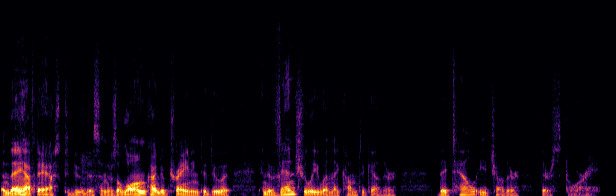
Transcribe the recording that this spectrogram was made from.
And they have to ask to do this, and there's a long kind of training to do it. And eventually, when they come together, they tell each other their story.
